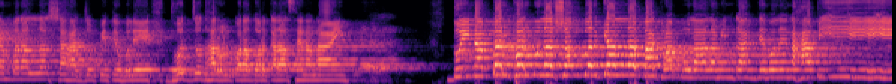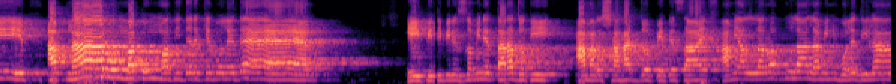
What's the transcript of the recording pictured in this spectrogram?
নাম্বার আল্লাহর সাহায্য পেতে হলে ধৈর্য ধারণ করা দরকার আছে না নাই? দুই নাম্বার ফর্মুলা সম্পর্কে আল্লাহ পাক রব্বুল আলামিন ডাক দিয়ে বলেন, হাবিব, আপনার উম্মত উম্মতিদেরকে বলে দেন, এই পৃথিবীর জমিনে তারা যদি আমার সাহায্য পেতে চায়। আমি আল্লাহ রব্বুল আলামিন বলে দিলাম,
